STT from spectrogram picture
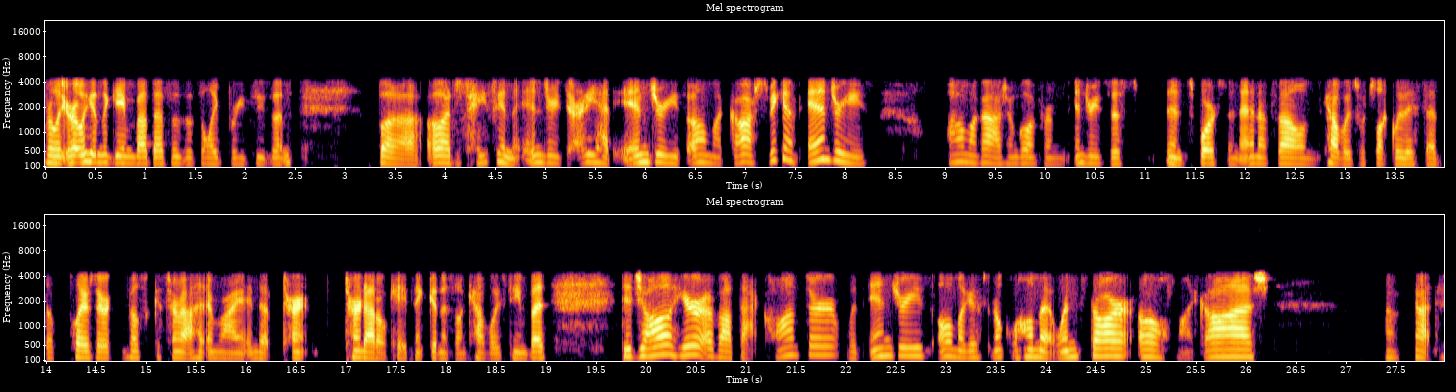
really early in the game about that since it's only preseason. But uh, oh, I just hate seeing the injuries. I already had injuries. Oh my gosh. Speaking of injuries, oh my gosh, I'm going from injuries this in sports and NFL and Cowboys, which luckily they said the players they were most concerned about had MRI ended up turn, turned out okay, thank goodness on Cowboys team. But did y'all hear about that concert with injuries? Oh my goodness, in Oklahoma at WinStar. Oh my gosh. I've got to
